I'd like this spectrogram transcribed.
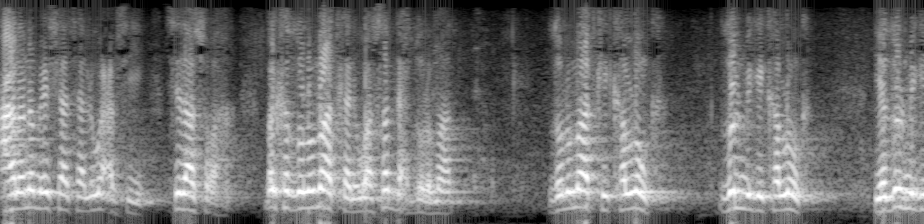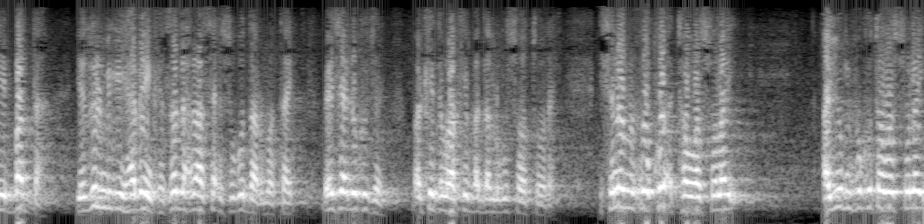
caanano meeshaasaa lagu cabsiiyey sidaasuu ahaa marka dulumaadkani waa saddex dulumaad dulumaadkii kalluunka dulmigii kalluunka iyo dulmigii badda iyo dulmigii habeenka saddexdaasa isugu darmatay meeshaa ku jira markii waa kii badda lagu soo tuuray isna muxuu ku tawasulay ayuu muxuu ku tawasulay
